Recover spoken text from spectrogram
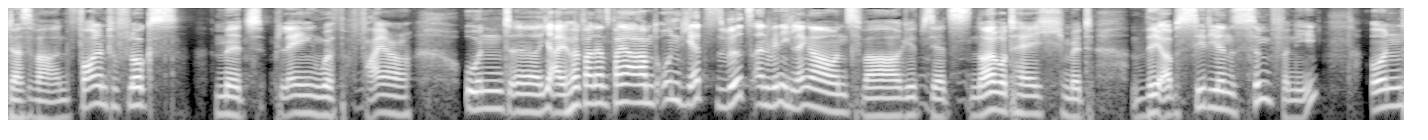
Das waren Fall into Flux mit Playing with Fire. Und äh, ja, ihr hört weiter ins Feierabend. Und jetzt wird's ein wenig länger. Und zwar gibt's jetzt Neurotech mit The Obsidian Symphony. Und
